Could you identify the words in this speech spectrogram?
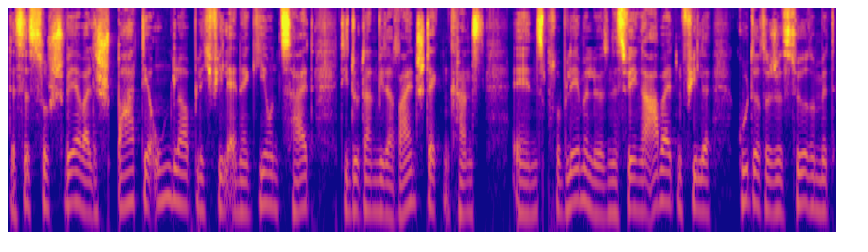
Das ist so schwer, weil es spart dir unglaublich viel Energie und Zeit, die du dann wieder reinstecken kannst ins Probleme lösen. Deswegen arbeiten viele gute Regisseure mit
